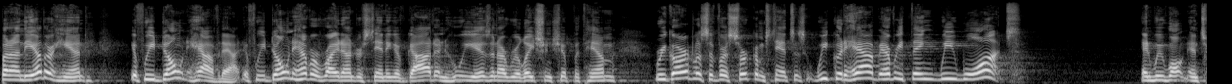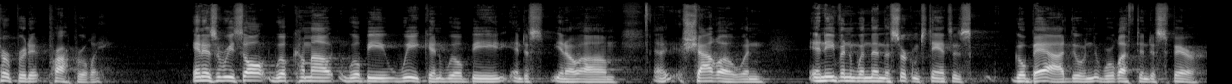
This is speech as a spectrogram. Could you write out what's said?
But on the other hand, if we don't have that, if we don't have a right understanding of God and who He is and our relationship with Him, regardless of our circumstances, we could have everything we want and we won't interpret it properly. And as a result, we'll come out, we'll be weak, and we'll be into, you know, um, uh, shallow. And, and even when then the circumstances go bad, we're left in despair.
